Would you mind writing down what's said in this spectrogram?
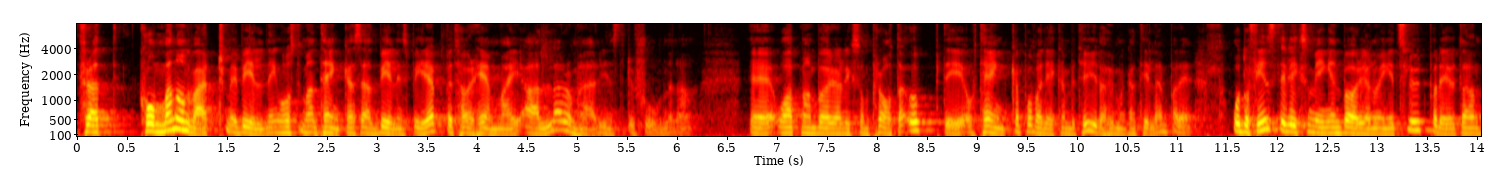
För att komma någon vart med bildning måste man tänka sig att bildningsbegreppet hör hemma i alla de här institutionerna. Eh, och att man börjar liksom prata upp det och tänka på vad det kan betyda, hur man kan tillämpa det. Och då finns det liksom ingen början och inget slut på det. utan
